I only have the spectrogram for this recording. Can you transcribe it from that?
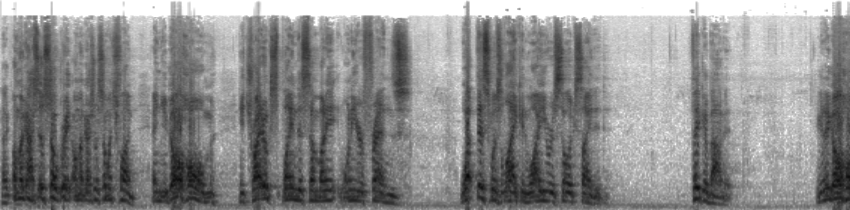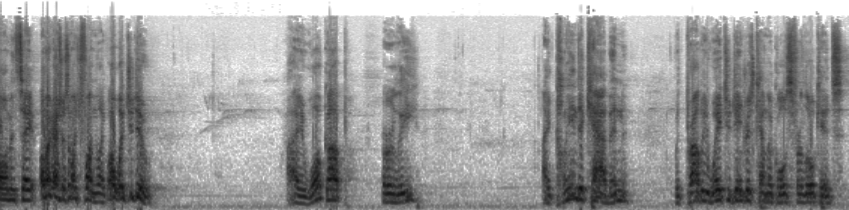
like, oh my gosh, this is so great. Oh my gosh, it was so much fun. And you go home, you try to explain to somebody, one of your friends, what this was like and why you were so excited. Think about it. You're going to go home and say, oh my gosh, it was so much fun. They're like, oh, what'd you do? I woke up early. I cleaned a cabin with probably way too dangerous chemicals for little kids.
